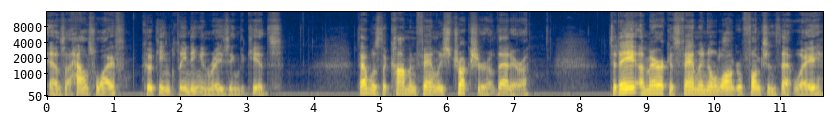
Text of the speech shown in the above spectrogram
as a housewife, cooking, cleaning, and raising the kids. That was the common family structure of that era. Today, America's family no longer functions that way,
